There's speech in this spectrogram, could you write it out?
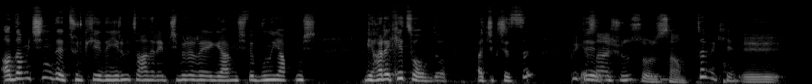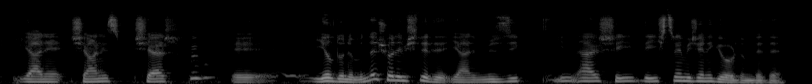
adam için de Türkiye'de 20 tane rapçi bir araya gelmiş ve bunu yapmış bir hareket oldu açıkçası. Peki Ee, sana şunu sorsam. Tabii ki. Ee, yani Şahanis Şer Hı hı. e, yıl dönümünde şöyle bir şey dedi. Yani müzikin her şeyi değiştiremeyeceğini gördüm dedi.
